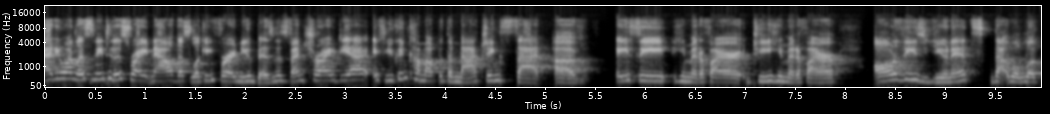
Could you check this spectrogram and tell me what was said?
anyone listening to this right now that's looking for a new business venture idea, if you can come up with a matching set of AC humidifier, dehumidifier, all of these units that will look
